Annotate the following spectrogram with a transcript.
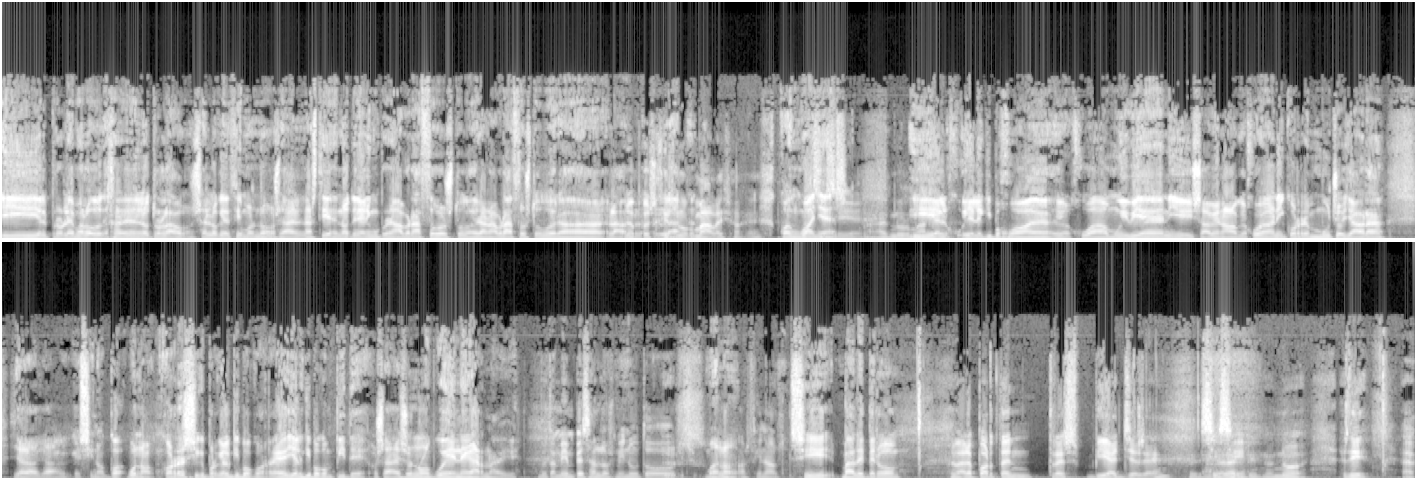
y el problema lo dejan en el otro lado, o sea, es lo que decimos, ¿no? O sea, el Nastia no tenía ningún problema, abrazos, todo eran abrazos, todo era... La, no, pues la, que es normal eso, ¿eh? Cuando guañes, sí, sí. Ah, es normal. y, el, y el equipo jugaba, eh, jugaba muy bien y saben a lo que juegan y corren mucho y ahora, ya, ya que si no... Bueno, correr sí, porque el equipo corre ¿eh? y el equipo compite, o sea, eso no lo puede negar nadie. Pero también pesan los minutos bueno, al final. Sí, vale, pero... Però ara porten tres viatges, eh? Sí, sí. No, no, és dir, eh,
